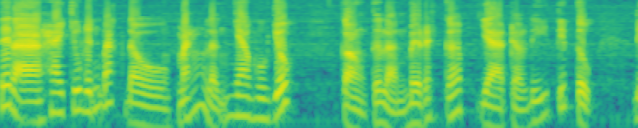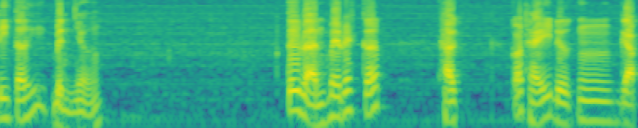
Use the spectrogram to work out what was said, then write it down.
Thế là hai chú lính bắt đầu mắng lẫn nhau ngu dốt. Còn tư lệnh Merekov và trợ lý tiếp tục đi tới Bình Nhưỡng. Tư lệnh Merekov thật, có thể được gặp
